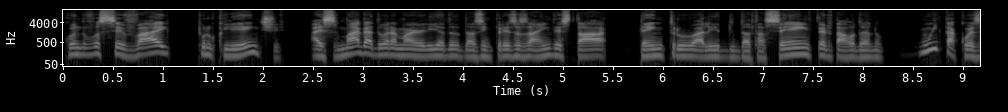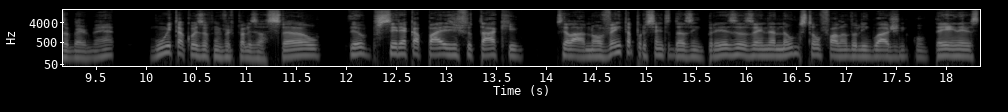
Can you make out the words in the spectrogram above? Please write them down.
quando você vai para o cliente, a esmagadora maioria do- das empresas ainda está dentro ali do data center, está rodando muita coisa bare metal, muita coisa com virtualização. Eu seria capaz de chutar que, sei lá, 90% das empresas ainda não estão falando linguagem de containers,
